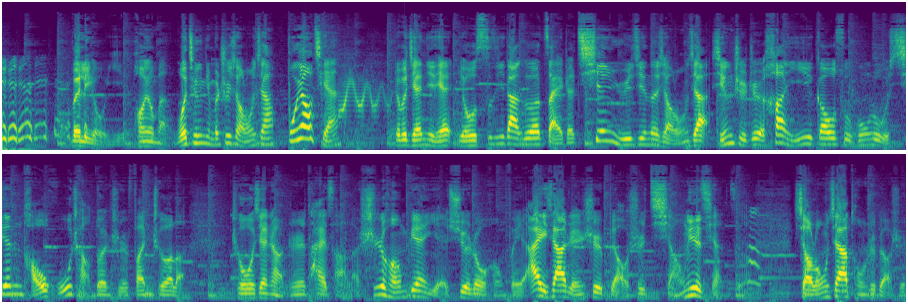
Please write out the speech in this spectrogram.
为了友谊，朋友们，我请你们吃小龙虾，不要钱。这不，前几天有司机大哥载着千余斤的小龙虾行驶至汉宜高速公路仙桃湖场段时翻车了，车祸现场真是太惨了，尸横遍野，血肉横飞。爱虾人士表示强烈谴责。小龙虾同时表示，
